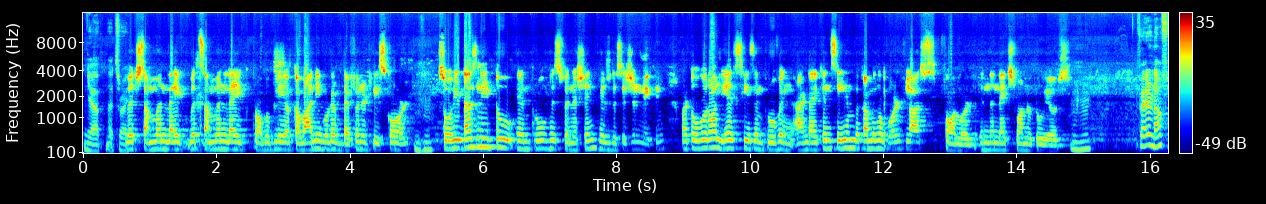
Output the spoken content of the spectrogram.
Yeah, that's right. Which someone like with someone like probably a Cavani would have definitely scored. Mm-hmm. So he does need to improve his finishing, his decision making. But overall, yes, he's improving, and I can see him becoming a world class forward in the next one or two years. Mm-hmm. Fair enough.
